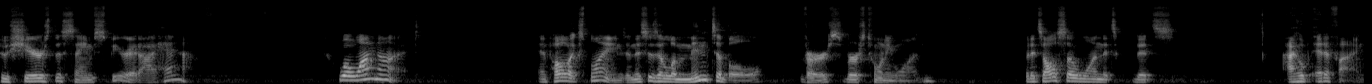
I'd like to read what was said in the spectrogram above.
who shares the same spirit I have. Well, why not? And Paul explains, and this is a lamentable verse, verse 21, but it's also one that's, that's I hope, edifying.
